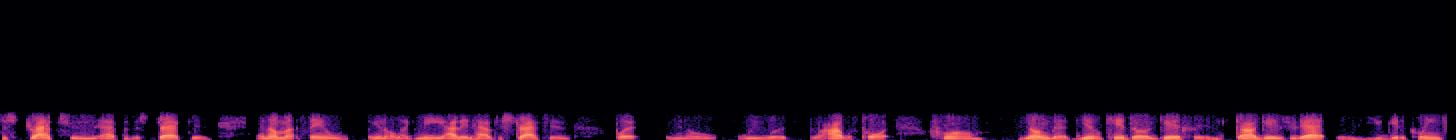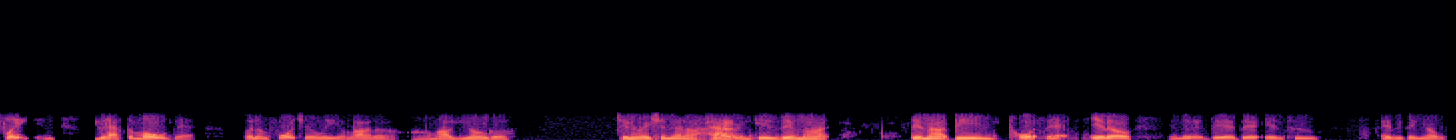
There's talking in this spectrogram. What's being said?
distraction after distraction. And i'm not saying you know like me i didn't have distractions but you know we were i was taught from young that you know kids are a gift and god gives you that and you get a clean slate and you have to mold that. But unfortunately a lot of um our younger generation that are having kids they're not they're not being taught that you know and they're they're they're into everything else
